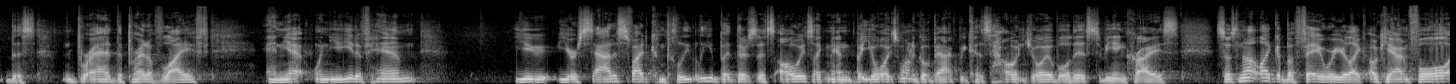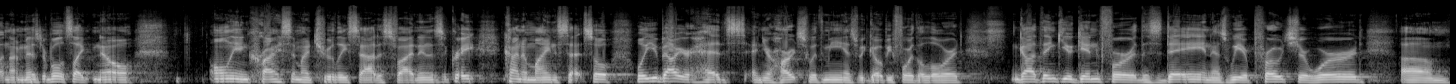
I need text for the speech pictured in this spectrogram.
this bread, the bread of life. And yet, when you eat of him, you you're satisfied completely but there's this always like man but you always want to go back because how enjoyable it is to be in christ. So it's not like a buffet where you're like okay i'm full and i'm miserable. It's like no only in christ am i truly satisfied and it's a great kind of mindset. So will you bow your heads and your hearts with me as we go before the lord? God thank you again for this day and as we approach your word um,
